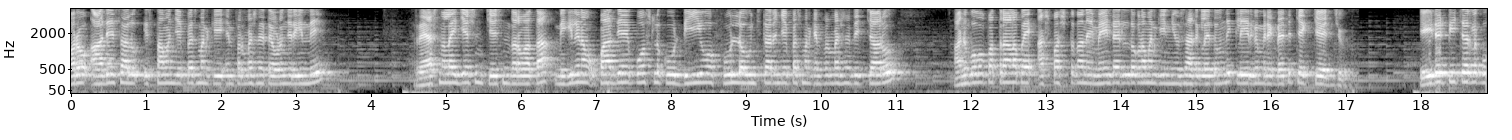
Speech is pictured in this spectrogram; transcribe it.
మరో ఆదేశాలు ఇస్తామని చెప్పేసి మనకి ఇన్ఫర్మేషన్ అయితే ఇవ్వడం జరిగింది. రేషనలైజేషన్ చేసిన తర్వాత మిగిలిన ఉపాధ్యాయ పోస్టులకు డిఈఓ ఫుల్లో ఉంచుతారని చెప్పేసి మనకి ఇన్ఫర్మేషన్ అయితే ఇచ్చారు. అనుభవ పత్రాలపై అస్పష్టత అనే మెయిన్ టైటిల్తో కూడా మనకి ఈ న్యూస్ ఆర్టికల్ అయితే ఉంది. క్లియర్గా మీరు ఇక్కడైతే చెక్ చేయొచ్చు. ఎయిడెడ్ టీచర్లకు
